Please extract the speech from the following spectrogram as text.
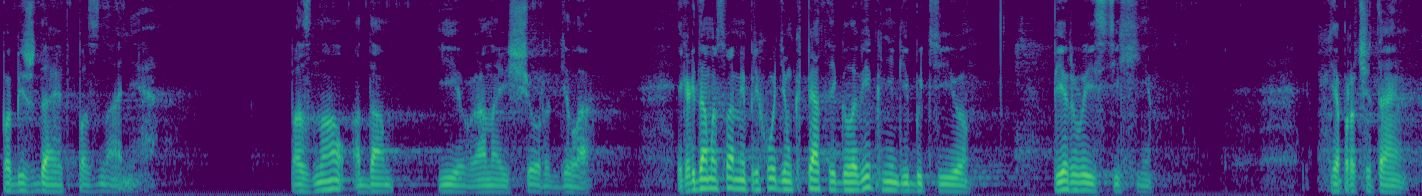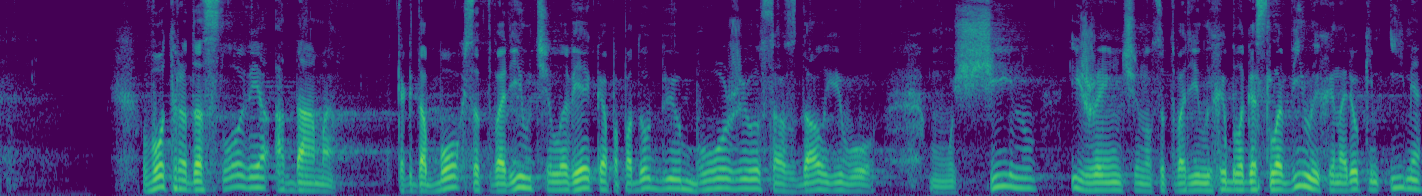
побеждает познание. Познал Адам Евы, она еще родила. И когда мы с вами приходим к пятой главе книги Бытия, первые стихи, я прочитаю. «Вот родословие Адама, когда Бог сотворил человека по подобию Божию, создал его, мужчину и женщину сотворил их и благословил их, и нарек им имя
